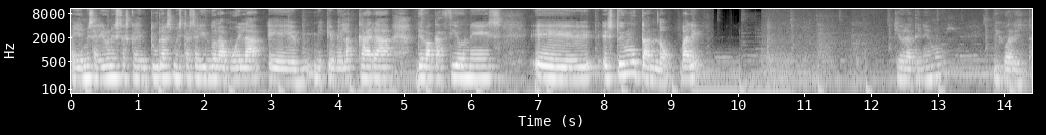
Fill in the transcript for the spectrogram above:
ayer me salieron estas calenturas, me está saliendo la muela, eh, me quemé la cara de vacaciones, estoy mutando, ¿vale? ¿Qué hora tenemos? Y 40.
